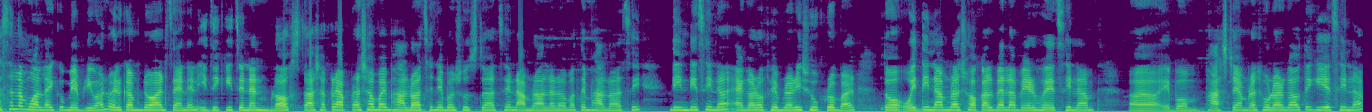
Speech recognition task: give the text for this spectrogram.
আসসালামু আলাইকুম everyone, welcome to our channel easy kitchen and blogs. তো আশা করি আপনারা সবাই ভালো আছেন এবং সুস্থ আছেন। আমরা আল্লাহ রহমতে ভালো আছি। দিনটি ছিল এগারো ফেব্রুয়ারি শুক্রবার। তো ওই দিন আমরা সকালবেলা বের হয়েছিলাম এবং ফার্স্টে আমরা সোনারগাঁওতে গিয়েছিলাম।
